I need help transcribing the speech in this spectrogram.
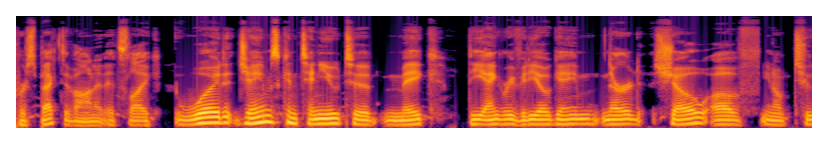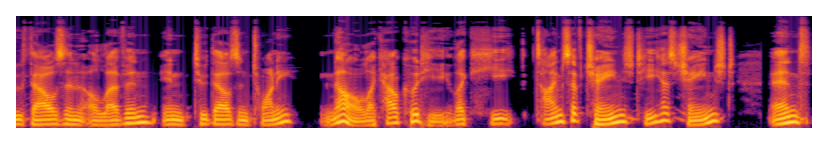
perspective on it. It's like, would James continue to make the Angry Video Game Nerd show of, you know, 2011 in 2020? No, like, how could he? Like, he, times have changed, he has changed, and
